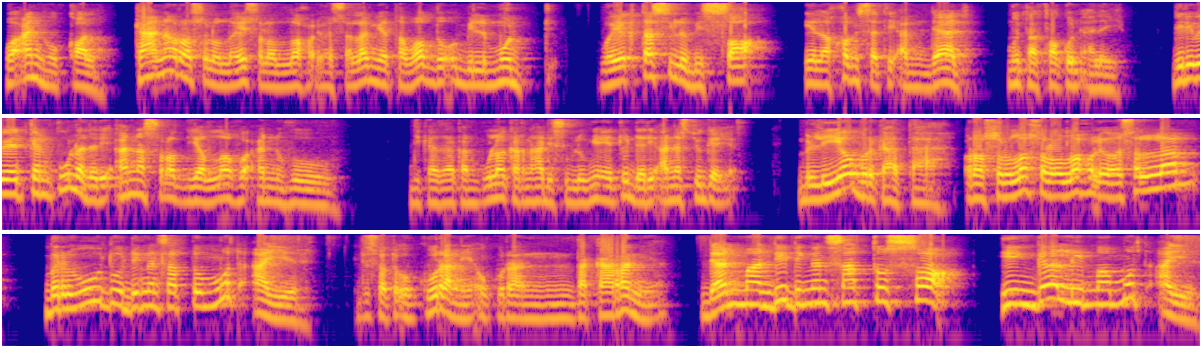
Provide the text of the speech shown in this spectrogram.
Wa anhu qala kana Rasulullah sallallahu alaihi wasallam yatawaddu bil mud wa yaktasilu bis sa' ila khamsati amdad muttafaqun alaih. Diriwayatkan pula dari Anas radhiyallahu anhu. Dikatakan pula karena hadis sebelumnya itu dari Anas juga ya. Beliau berkata, Rasulullah Shallallahu alaihi wasallam berwudu dengan satu mut air. Itu suatu ukuran ya, ukuran takaran ya. Dan mandi dengan satu sok hingga lima mut air.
